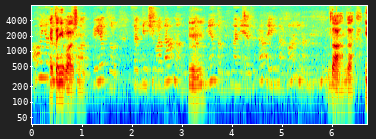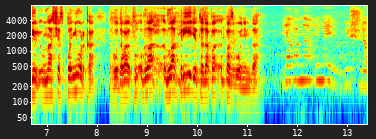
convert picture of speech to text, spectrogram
а, я Это не важно. в Грецию с одним чемоданом, без Мгм. документов, без знания языка, и нормально. Да, да. Юль, у нас сейчас планерка. Вот, давай, вот Вла- Влад приедет, тогда по- позвоним, да. Я вам на имейл вышлю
